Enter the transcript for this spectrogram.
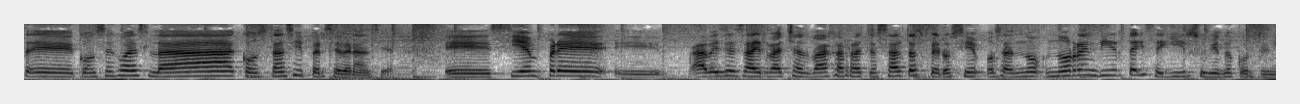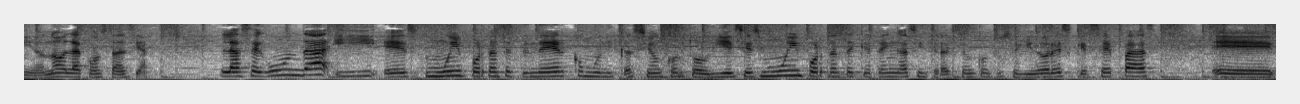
eh, consejo es la constancia y perseverancia. Siempre, a veces hay rachas bajas, rachas altas, pero siempre, o sea, no, no rendirte y seguir subiendo contenido, ¿no? La constancia. La segunda, y es muy importante tener comunicación con tu audiencia, es muy importante que tengas interacción con tus seguidores, que sepas eh,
